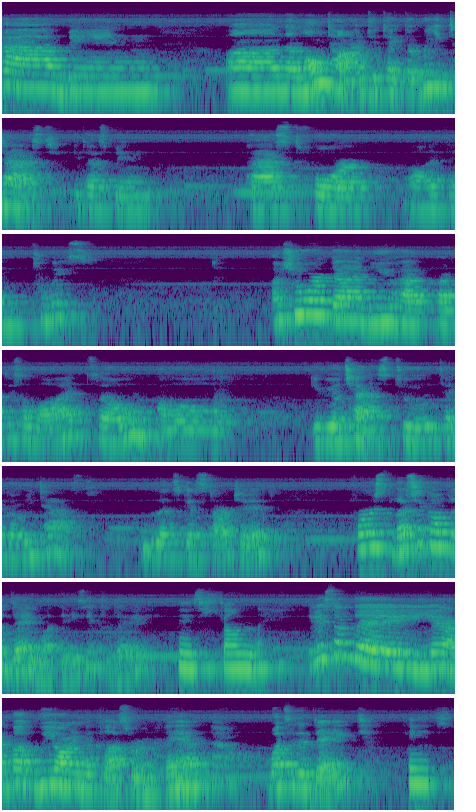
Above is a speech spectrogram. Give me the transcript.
have been on a long time to take the retest. It has been passed for, uh, I think, two weeks. I'm sure that you have practiced a lot, so I will give you a chance to take a retest. Let's get started. First, let's check out the day. What day is it today? It's Sunday. It is Sunday, yeah, but we are in the classroom. And what's the date? It's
